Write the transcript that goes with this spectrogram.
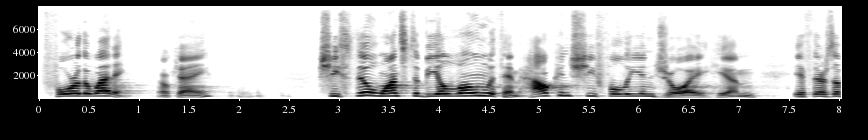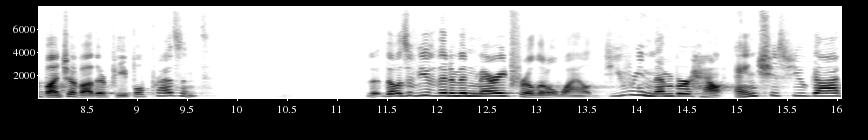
for the wedding, okay? She still wants to be alone with him. How can she fully enjoy him if there's a bunch of other people present? Those of you that have been married for a little while, do you remember how anxious you got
